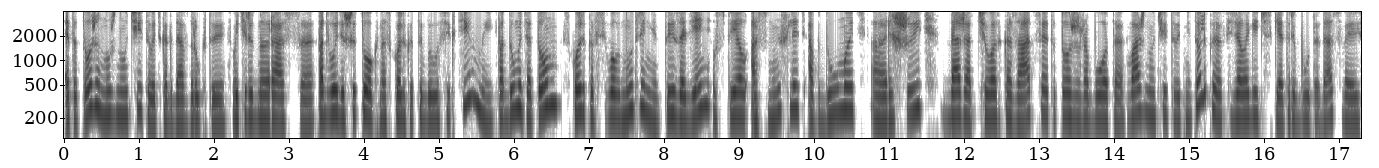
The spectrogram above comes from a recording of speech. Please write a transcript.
это тоже нужно учитывать, когда вдруг ты в очередной раз э, подводишь итог, насколько ты был эффективный, подумать о том, сколько всего внутренне ты за день успел осмыслить, обдумать, э, решить, даже от чего отказаться, это тоже работа. Важно учитывать не только физиологические атрибуты да, своей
